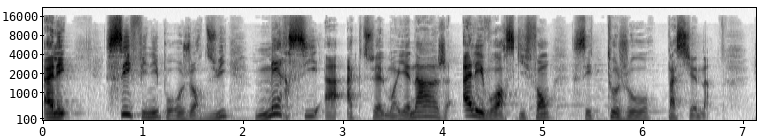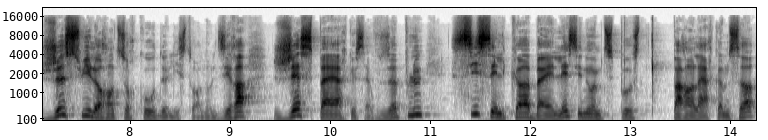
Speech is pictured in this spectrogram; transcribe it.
Allez, c'est fini pour aujourd'hui. Merci à Actuel Moyen Âge. Allez voir ce qu'ils font, c'est toujours passionnant. Je suis Laurent Turcot de l'Histoire nous le dira. J'espère que ça vous a plu. Si c'est le cas, ben laissez-nous un petit pouce par en l'air comme ça,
